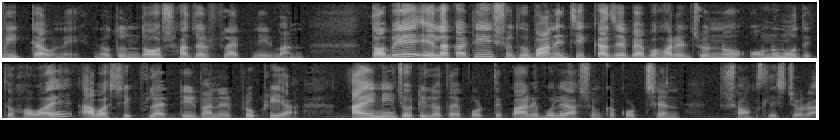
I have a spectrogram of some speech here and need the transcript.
মিড টাউনে নতুন দশ হাজার ফ্ল্যাট নির্মাণ। তবে এলাকাটি শুধু বাণিজ্যিক কাজে ব্যবহারের জন্য অনুমোদিত হওয়ায় আবাসিক ফ্ল্যাট নির্মাণের প্রক্রিয়া আইনি জটিলতায় পড়তে পারে বলে আশঙ্কা করছেন সংশ্লিষ্টরা।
